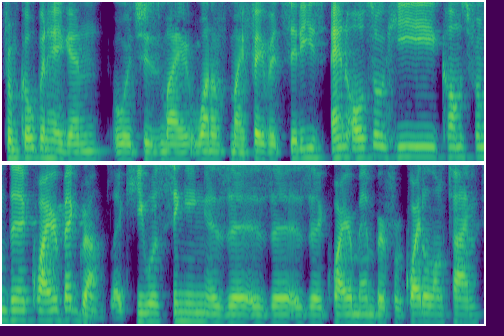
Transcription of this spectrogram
from Copenhagen, which is my one of my favorite cities, and also he comes from the choir background. Like he was singing as a as a, as a choir member for quite a long time,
